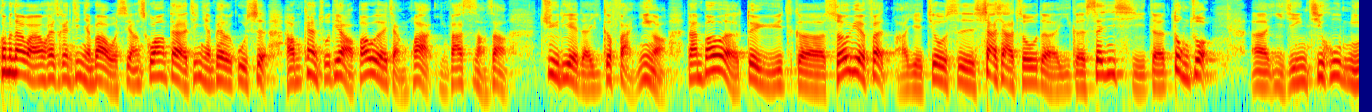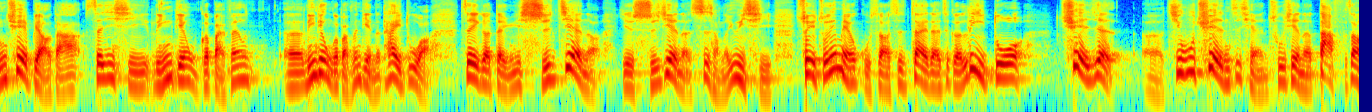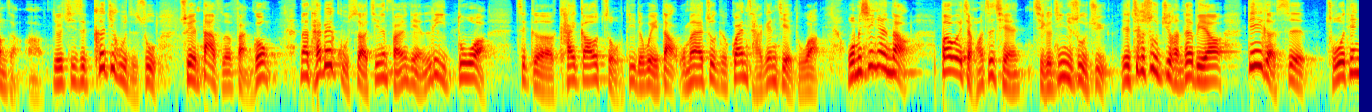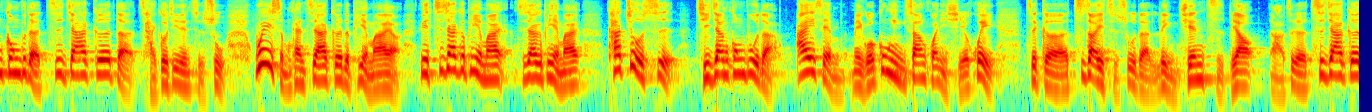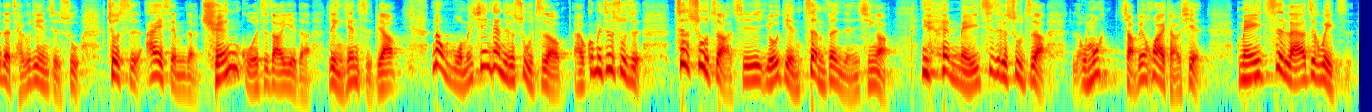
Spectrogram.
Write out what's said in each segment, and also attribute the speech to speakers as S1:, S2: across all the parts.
S1: 观众大家晚上好，欢迎收看《金钱报》，我是杨世光，带来金钱背后的故事。好，我们看昨天啊，鲍威尔讲话引发市场上剧烈的一个反应啊。但鲍威尔对于这个十二月份啊，也就是下下周的一个升息的动作，呃，已经几乎明确表达升息零点五个百分呃零点五个百分点的态度啊。这个等于实践了，也实践了市场的预期。所以昨天美国股市啊，是在在这个利多确认。呃，几乎确认之前出现了大幅上涨啊，尤其是科技股指数出现大幅的反攻。那台北股市啊，今天反映点利多啊，这个开高走低的味道。我们来做个观察跟解读啊。我们先看到鲍威讲话之前几个经济数据，呃，这个数据很特别哦。第一个是昨天公布的芝加哥的采购经理指数。为什么看芝加哥的 PMI 啊？因为芝加哥 PMI，芝加哥 PMI 它就是即将公布的 ISM 美国供应商管理协会这个制造业指数的领先指标啊。这个芝加哥的采购经理指数就是 ISM 的全国制造业的领先指标。那我们先看这个数字哦，啊，关键这个数字，这个数字啊，其实有点振奋人心啊，因为每一次这个数字啊，我们小编画一条线，每一次来到这个位置，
